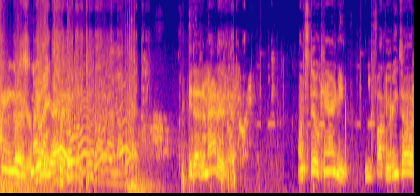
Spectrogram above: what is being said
can't Bro, use a you're- You sniper. ain't Your ever ass. gonna kill that round, my boy. It doesn't matter. I'm still carrying you. You fucking retard.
